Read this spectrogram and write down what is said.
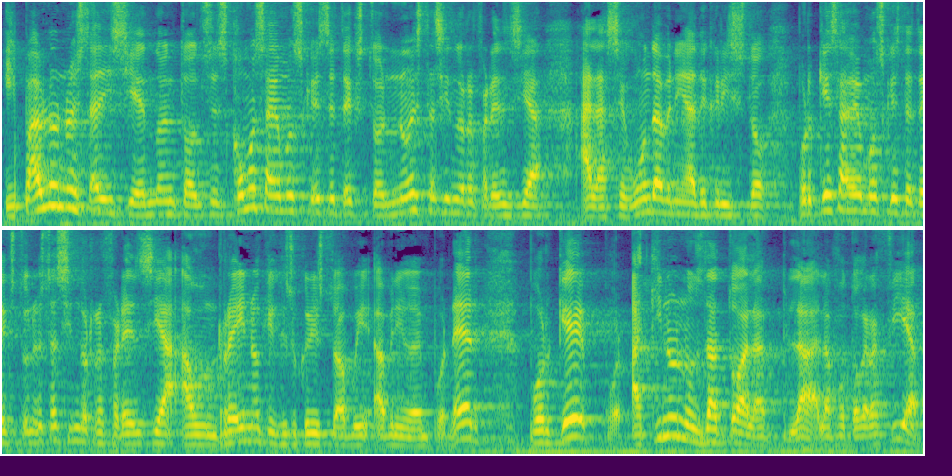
Y Pablo no está diciendo entonces, ¿cómo sabemos que este texto no está haciendo referencia a la segunda venida de Cristo? ¿Por qué sabemos que este texto no está haciendo referencia a un reino que Jesucristo ha, venido a imponer? Porque aquí no nos da toda la, fotografía,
